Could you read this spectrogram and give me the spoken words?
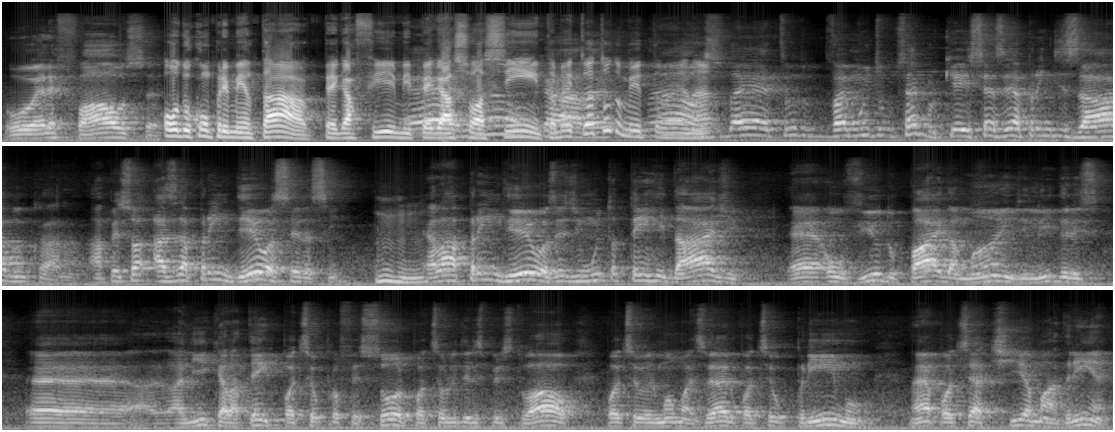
ou ela é falsa. Ou do cumprimentar, pegar firme, É, pegar só não, assim, cara, também, tu é tudo mito não, também, né? Isso daí é tudo, vai muito. Sabe por quê? Isso às vezes é aprendizado, cara. A pessoa às vezes aprendeu a ser assim. Uhum. Ela aprendeu, às vezes, de muita tenridade, é, ouviu do pai, da mãe, de líderes é, ali que ela tem, que pode ser o professor, pode ser o líder espiritual, pode ser o irmão mais velho, pode ser o primo, né, pode ser a tia, a madrinha.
